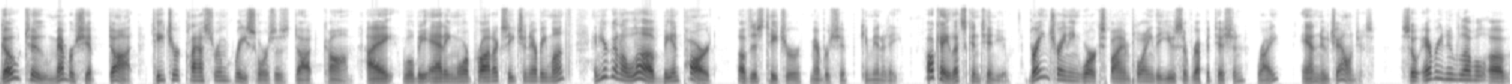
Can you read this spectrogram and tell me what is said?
Go to membership.teacherclassroomresources.com. I will be adding more products each and every month, and you're going to love being part of this teacher membership community. Okay, let's continue. Brain training works by employing the use of repetition, right, and new challenges. So every new level of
